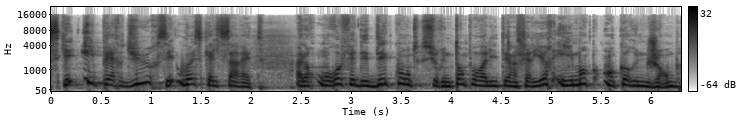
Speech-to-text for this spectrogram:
Ce qui est hyper dur, c'est où est-ce qu'elle s'arrête. Alors, on refait des décomptes sur une temporalité inférieure et il manque encore une jambe.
